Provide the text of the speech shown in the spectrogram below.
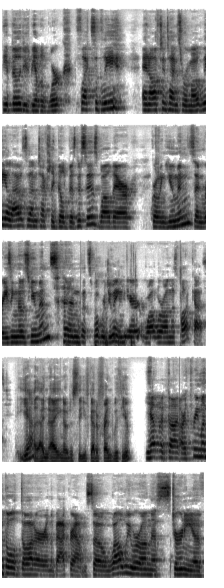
the ability to be able to work flexibly and oftentimes remotely allows them to actually build businesses while they're growing humans and raising those humans. And that's what we're doing here while we're on this podcast. Yeah, I, I noticed that you've got a friend with you. Yep, I've got our three month old daughter in the background. So while we were on this journey of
